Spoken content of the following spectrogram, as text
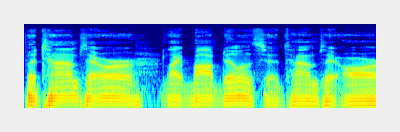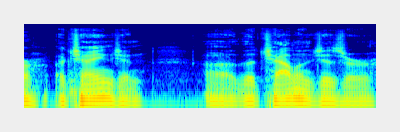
but times there are like Bob Dylan said, times they are a changing. Uh, the challenges are,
